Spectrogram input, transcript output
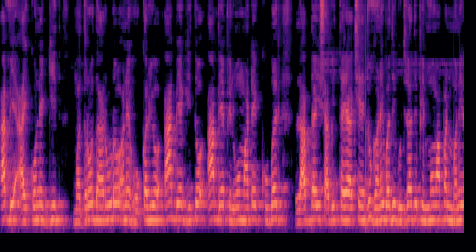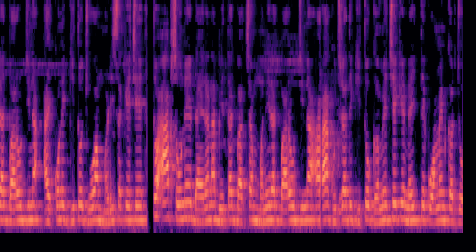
આ બે આઇકોનિક ગીત, મધરો દારૂડો અને હોકલિયો આ બે ગીતો આ બે ફિલ્મો માટે ખૂબ જ લાભદાયી સાબિત થયા છે. હજુ ઘણી બધી ગુજરાતી ફિલ્મોમાં પણ મણિરાજ બારોટજીના આઇકોનિક ગીતો જોવા મળી શકે છે. તો આપ સૌને ડાયરાના બેતાજ બાદશાહ મણિરાજ બારોટજીના આ ગુજરાતી ગીતો ગમે છે કે નહીં તે કોમેન્ટ કરજો.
